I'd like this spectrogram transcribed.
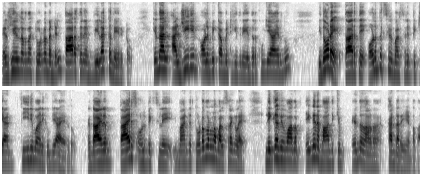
ഡൽഹിയിൽ നടന്ന ടൂർണമെന്റിൽ താരത്തിന് വിലക്ക് നേരിട്ടു. എന്നാൽ അൾജീരിയൻ ഒളിമ്പിക് കമ്മിറ്റി ഇതിനെ എതിർക്കുകയായിരുന്നു. ഇതോടെ താരത്തെ ഒളിമ്പിക്സിൽ മത്സരിപ്പിക്കാൻ തീരുമാനിക്കുകയായിരുന്നു. എന്തായാലും പാരീസ് ഒളിമ്പിക്സിലെ ഇമാന്റെ തുടർന്നുള്ള മത്സരങ്ങളെ ലിംഗവിവാദം എങ്ങനെ ബാധിക്കും എന്നതാണ് കണ്ടറിയേണ്ടത്.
